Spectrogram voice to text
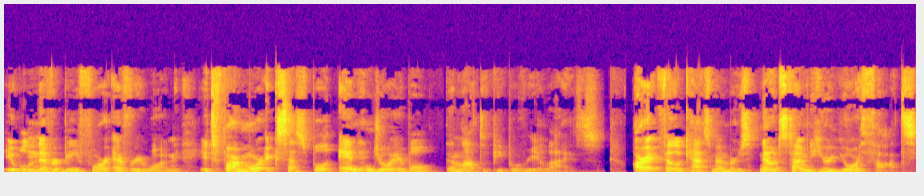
it will never be for everyone, it's far more accessible and enjoyable than lots of people realize. Alright fellow cast members, now it's time to hear your thoughts.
